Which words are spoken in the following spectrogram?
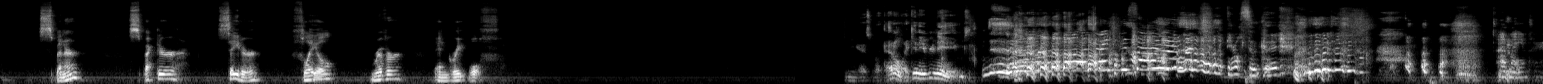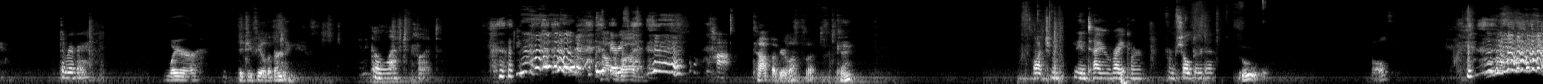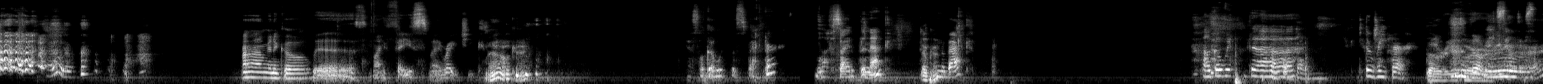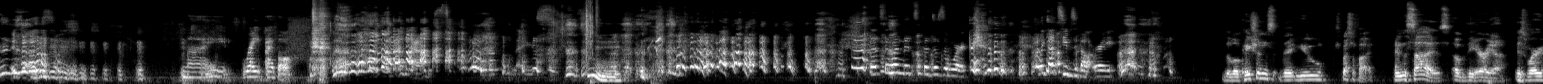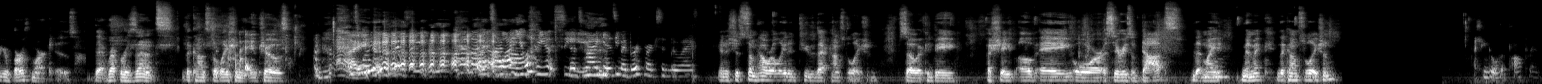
Spinner, Spectre, Satyr, Flail, River, and Great Wolf. You guys are like, I don't like any of your names. trying. They're all so good. I have my answer. The river. Where did you feel the burning? I'm gonna go left foot. Top or bottom? Top. Top of your left foot. Okay. Watch me. The entire right arm from shoulder to. Ooh. Ballsy. Oh. I'm gonna go with my face, my right cheek. Oh, okay. I guess I'll go with the specter. Left side of the neck. Okay. In the back. I'll go with the the reaper. The Reaper. My right eyeball. nice. Hmm. That's the one that's, that doesn't work. like that seems about right. The locations that you specified and the size of the area is where your birthmark is that represents the constellation that you chose. That's why you can't see. That's why I can't see my birthmarks in the way. And it's just somehow related to that constellation. So it could be a shape of A or a series of dots that might mm-hmm. mimic the constellation. I can go with a paw print.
